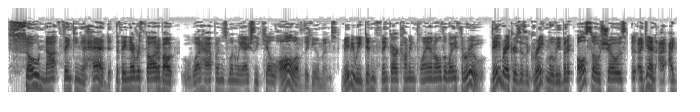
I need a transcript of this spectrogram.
so not thinking ahead that they never thought about what happens when we actually kill all of the humans. Maybe we didn't think our cunning plan all the way through. Daybreakers is a great movie, but it also shows, again, I, I,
